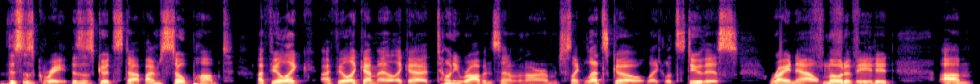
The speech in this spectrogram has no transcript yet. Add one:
this is great. This is good stuff. I'm so pumped. I feel like I feel like I'm at like a Tony Robbins seminar. I'm just like, let's go. Like, let's do this right now. Motivated. um,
